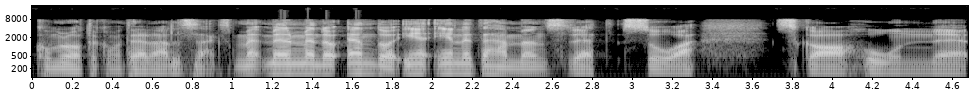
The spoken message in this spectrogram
kommer att återkomma till det alldeles strax. Men, men, men ändå, enligt det här mönstret så ska hon eh,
